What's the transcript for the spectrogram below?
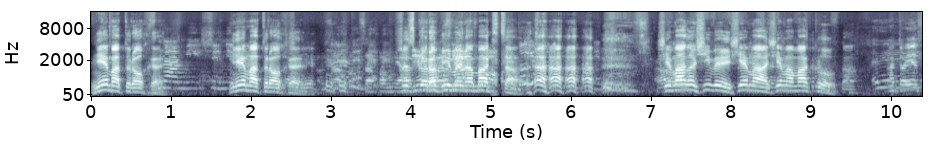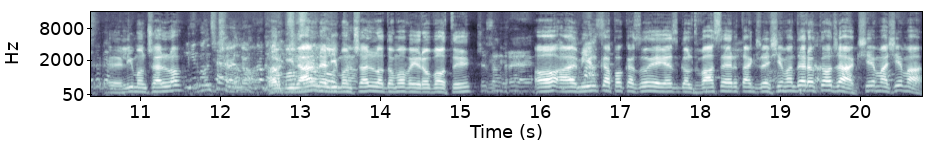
Nie ma Z trochę. nami się nie Nie ma trochę. Wszystko robimy na maksa. Siemano siwy, siema, siema Maku. A to jest- E, Limoncello? Limoncello. Oryginalne Robota. limoncello domowej roboty. Przez Andrę. O, a Emilka pokazuje, jest Goldwasser, także siemandero Kodzak, siema, siema.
